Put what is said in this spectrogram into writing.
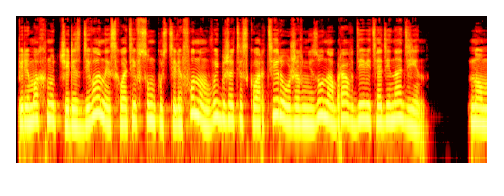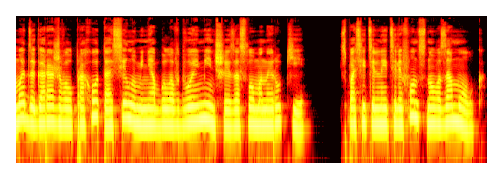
перемахнуть через диван и, схватив сумку с телефоном, выбежать из квартиры, уже внизу набрав 911. Но Мэтт загораживал проход, а сил у меня было вдвое меньше из-за сломанной руки. Спасительный телефон снова замолк.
